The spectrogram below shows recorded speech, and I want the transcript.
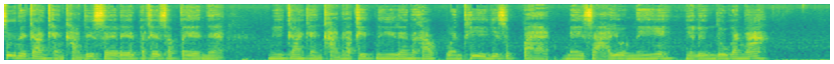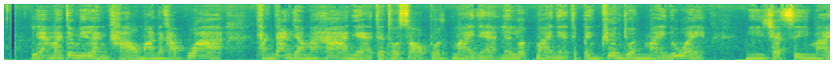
ซึ่งในการแข่งขันที่เซเรสประเทศสเปนเนี่ยมีการแข่งขันอาทิตย์นี้แล้วนะครับ วันที่ 28 เมษายนนี้อย่าลืมดูกันนะ และมันก็มีแหล่งข่าวมานะครับว่าทางด้านยามาฮ่าเนี่ยจะทดสอบรถใหม่เนี่ยและรถใหม่เนี่ยจะเป็นเครื่องยนต์ใหม่ด้วย มีแชสซีใหม่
